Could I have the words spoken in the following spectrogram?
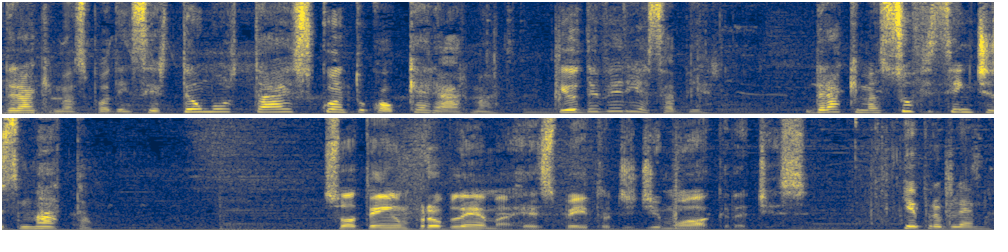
Dracmas podem ser tão mortais quanto qualquer arma. Eu deveria saber. Dracmas suficientes matam. Só tem um problema a respeito de Demócrates. Que problema?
